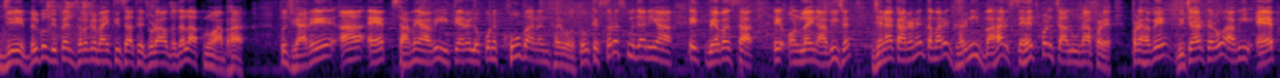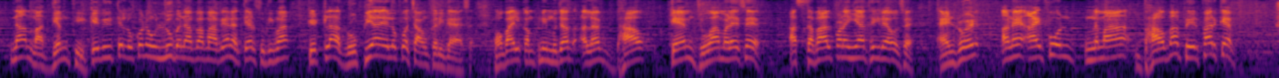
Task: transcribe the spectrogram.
જી, બિલકુલ દીપેન, સમગ્ર માહિતી સાથે જોડાવા બદલ આપનો આભાર. તો જ્યારે આ એપ સામે આવી, ત્યારે લોકોને ખૂબ આનંદ થયો હતો કે સરસ મજાની આ એક વ્યવસ્થા એ ઓનલાઈન આવી છે, જેના કારણે તમારે ઘરની બહાર સહેજ પણ ચાલવું ના પડે. પણ હવે વિચાર કરો, આવી એપના માધ્યમથી કેવી રીતે લોકોને ઉલ્લુ બનાવવામાં આવ્યા ને અત્યાર સુધીમાં કેટલા રૂપિયા એ લોકો ચાઉ કરી ગયા છે. મોબાઈલ કંપની મુજબ અલગ ભાવ કેમ જોવા મળે છે? આ સવાલ પણ અહીંયા થઈ રહ્યો છે. એન્ડ્રોઈડ અને આઈફોનમાં ભાવમાં ફેરફાર કેમ?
